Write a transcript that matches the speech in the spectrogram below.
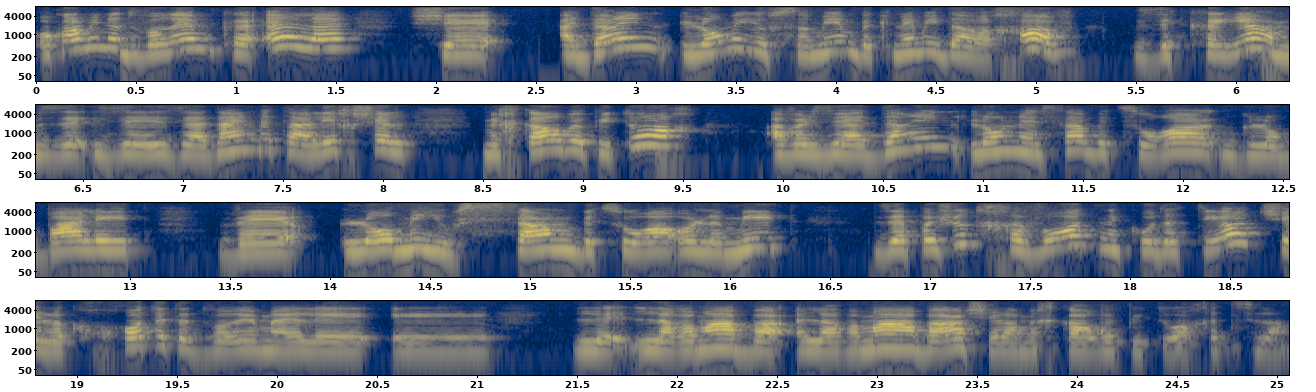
או כל מיני דברים כאלה שעדיין לא מיושמים בקנה מידה רחב, זה קיים, זה, זה, זה עדיין בתהליך של מחקר ופיתוח, אבל זה עדיין לא נעשה בצורה גלובלית ולא מיושם בצורה עולמית, זה פשוט חברות נקודתיות שלקחות את הדברים האלה אה, לרמה, הבא, לרמה הבאה של המחקר ופיתוח אצלם.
